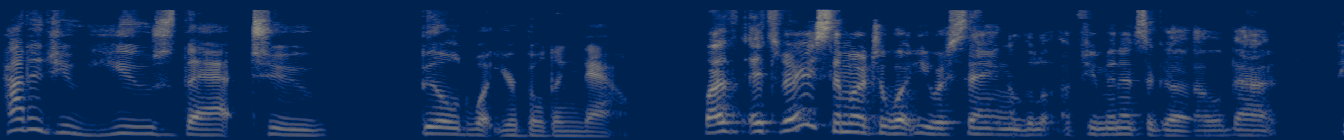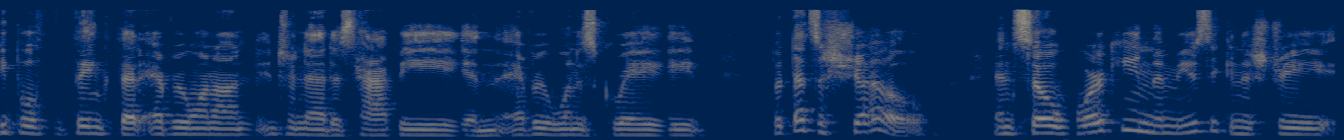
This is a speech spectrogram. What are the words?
how did you use that to build what you're building now? It's very similar to what you were saying a little a few minutes ago that people think that everyone on internet is happy and everyone is great, but that's a show. And so working in the music industry,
